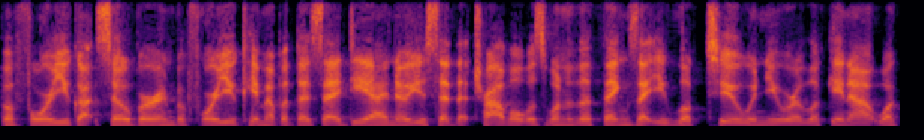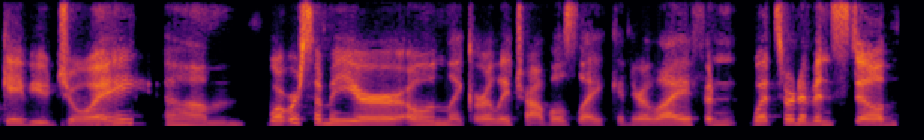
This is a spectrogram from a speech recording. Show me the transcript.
before you got sober and before you came up with this idea. I know you said that travel was one of the things that you looked to when you were looking at what gave you joy. Um, what were some of your own like early travels like in your life and what sort of instilled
